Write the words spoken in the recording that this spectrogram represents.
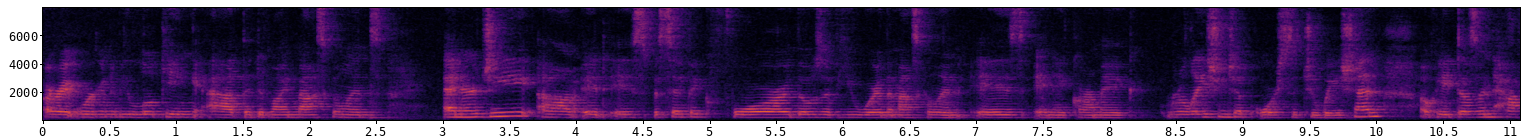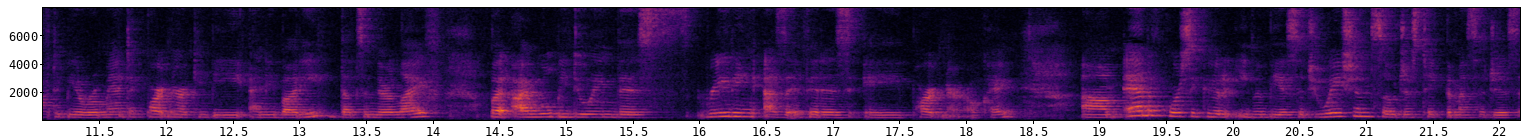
All right, we're going to be looking at the divine masculine's energy. Um, it is specific for those of you where the masculine is in a karmic relationship or situation. Okay, it doesn't have to be a romantic partner, it can be anybody that's in their life, but I will be doing this reading as if it is a partner, okay? Um, and of course, it could even be a situation, so just take the messages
